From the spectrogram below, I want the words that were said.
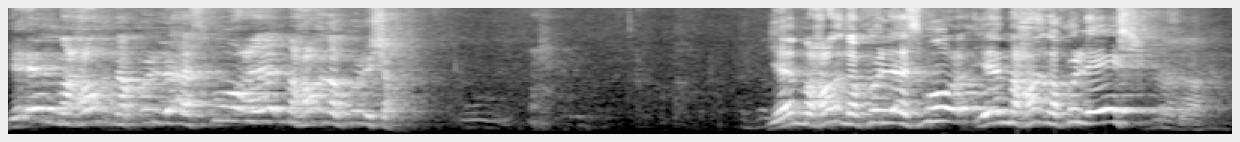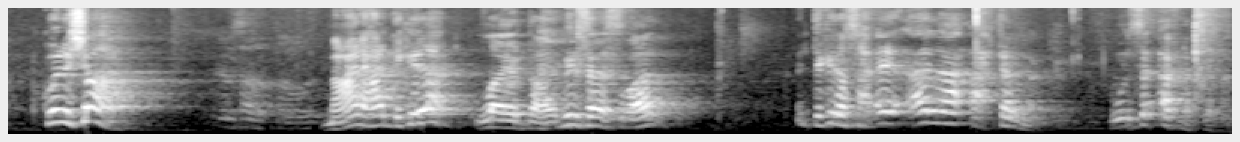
يا إما حقنه كل أسبوع يا إما حقنه كل شهر. يا إما حقنه كل أسبوع يا إما حقنه كل إيش؟ كل شهر. معانا حد كده؟ الله يرضى عليك. مين سأل السؤال؟ أنت كده صح. إيه أنا أحترمك ونسقف لك كمان.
